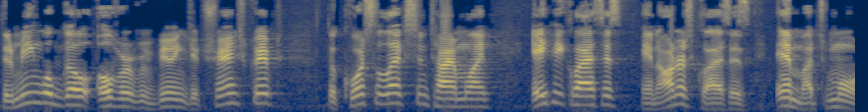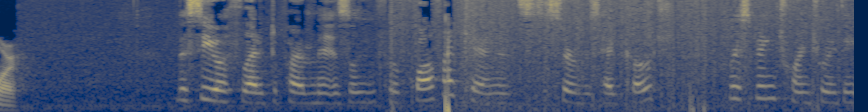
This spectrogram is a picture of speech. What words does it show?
The meeting will go over reviewing your transcript, the course selection timeline, AP classes, and honors classes, and much more. The CU Athletic Department is looking for qualified candidates to serve as head coach for spring 2023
